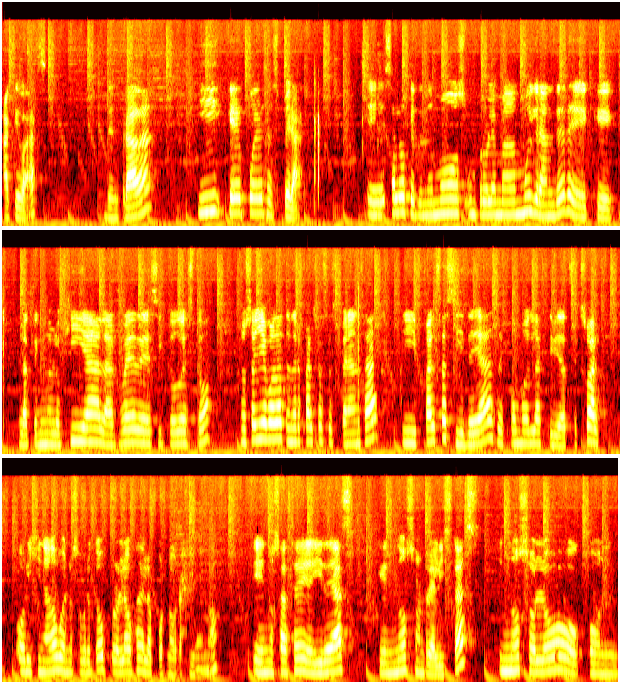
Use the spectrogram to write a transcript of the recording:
a qué vas de entrada y qué puedes esperar es algo que tenemos un problema muy grande de que la tecnología, las redes y todo esto nos ha llevado a tener falsas esperanzas y falsas ideas de cómo es la actividad sexual, originado, bueno, sobre todo por el auge de la pornografía, ¿no? Eh, nos hace ideas que no son realistas, no solo con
